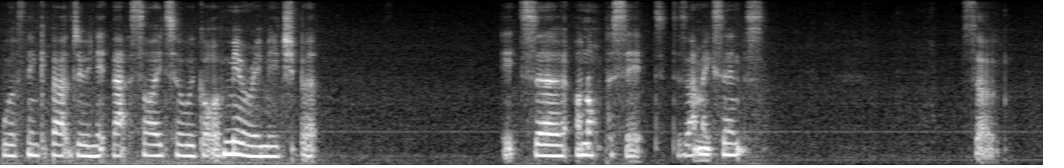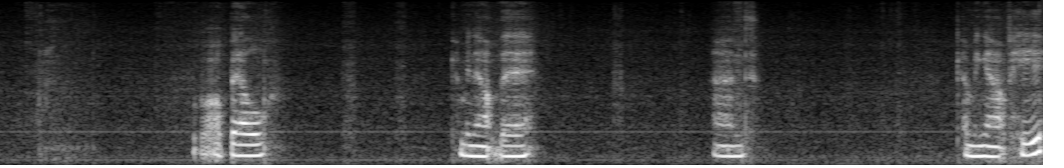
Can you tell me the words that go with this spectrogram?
we'll think about doing it that side so we've got a mirror image but it's uh, an opposite. Does that make sense? So we've got our bell coming out there and coming out of here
